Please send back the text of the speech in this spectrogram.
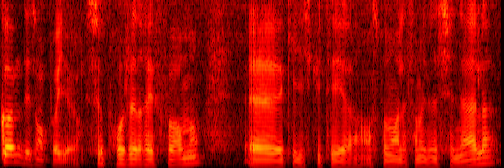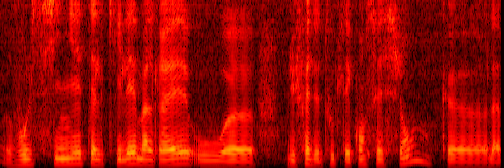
comme des employeurs. Ce projet de réforme, euh, qui est discuté euh, en ce moment à l'Assemblée nationale, vous le signez tel qu'il est malgré ou euh, du fait de toutes les concessions que la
